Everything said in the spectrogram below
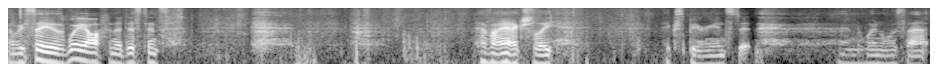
and we say is way off in the distance, have I actually experienced it? And when was that?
